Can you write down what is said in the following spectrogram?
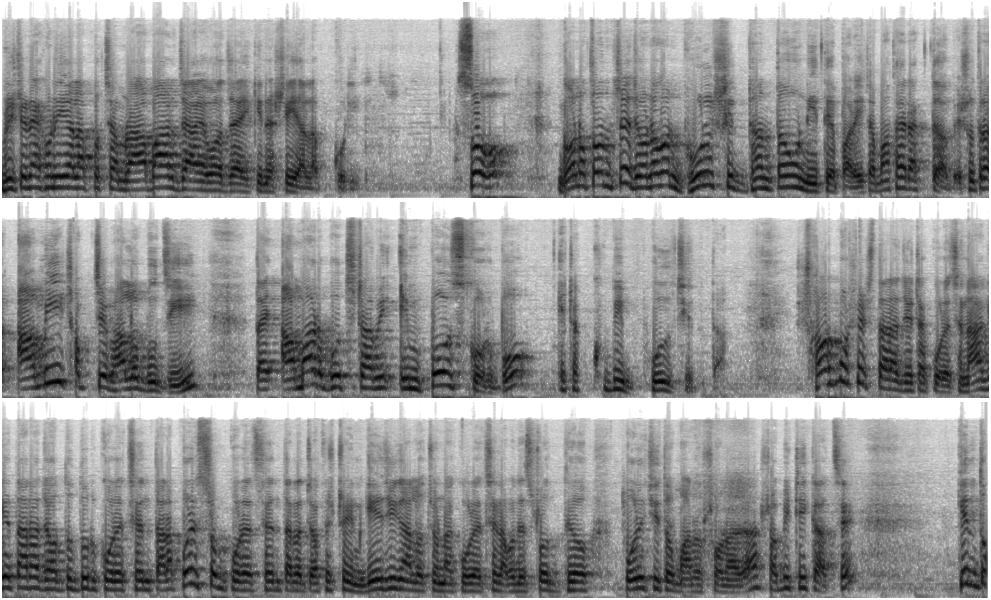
ব্রিটেন এখন এই আলাপ হচ্ছে আমরা আবার যাওয়া যায় কিনা সেই আলাপ করি। সো গণতন্ত্রে জনগণ ভুল সিদ্ধান্তও নিতে পারে, এটা মাথায় রাখতে হবে। সুতরাং আমি সবচেয়ে ভালো বুঝি, তাই আমার বুঝটা আমি ইম্পোজ করব, এটা খুবই ভুল চিন্তা। সর্বশেষ তারা যেটা করেছেন, আগে তারা যতদূর করেছেন, তারা পরিশ্রম করেছেন, তারা যথেষ্ট এনগেজিং আলোচনা করেছেন, আমাদের শ্রদ্ধেয় পরিচিত মানুষ ওনারা, সবই ঠিক আছে। কিন্তু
